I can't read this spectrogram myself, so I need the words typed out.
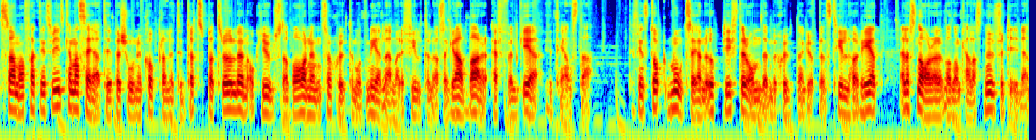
Sammanfattningsvis kan man säga att det är personer kopplade till Dödspatrullen och Hjulstabarnen som skjuter mot medlemmar i Filterlösa grabbar, FLG, i Tensta. Det finns dock motsägande uppgifter om den beskjutna gruppens tillhörighet, eller snarare vad de kallas nu för tiden.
